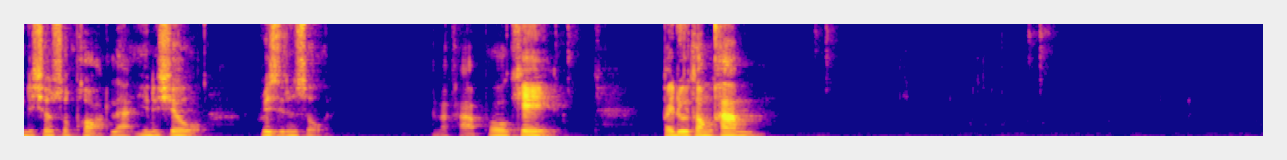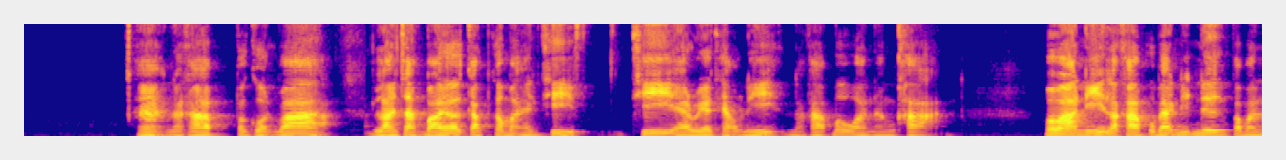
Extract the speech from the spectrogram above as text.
initial support และ initial resistance zone นะครับ โอเค ไปดูทองคำอ่านะครับ ปรากฏว่าหลังจาก buyer กลับเข้ามา active ที่ area แถวนี้นะครับเมื่อวันอังคาร เมื่อวานนี้ราคา pullback นิดนึงประมาณ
